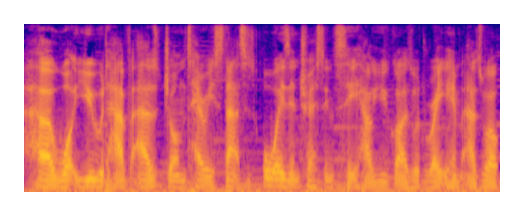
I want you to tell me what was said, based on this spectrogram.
Uh, what you would have as John Terry stats. It's always interesting to see how you guys would rate him as well.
